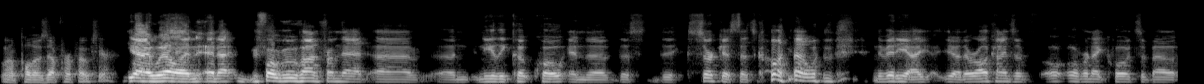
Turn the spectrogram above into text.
want to pull those up for folks here? Yeah, I will. And and I, before we move on from that uh, uh, Neely quote and the, the the circus that's going on with Nvidia, I, you know, there are all kinds of overnight quotes about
